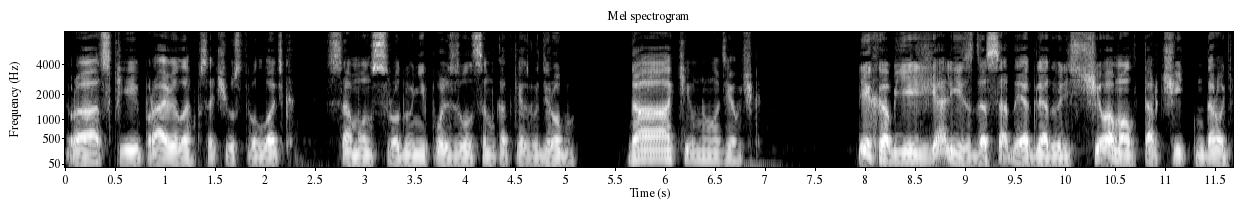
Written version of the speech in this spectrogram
Дурацкие правила, — посочувствовал Лодька. Сам он сроду не пользовался на катке гардеробом. — Да, — кивнула девочка. Их объезжали из досады и оглядывались. Чего, мол, торчить на дороге?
